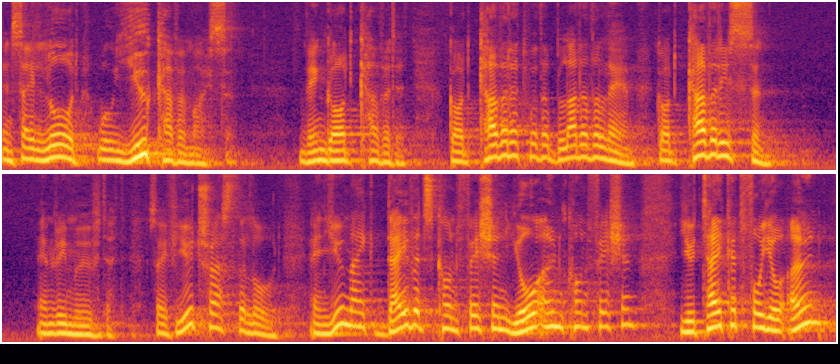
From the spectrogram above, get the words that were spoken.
and say, Lord, will you cover my sin? Then God covered it. God covered it with the blood of the Lamb. God covered his sin and removed it. So if you trust the Lord and you make David's confession your own confession, you take it for your own,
